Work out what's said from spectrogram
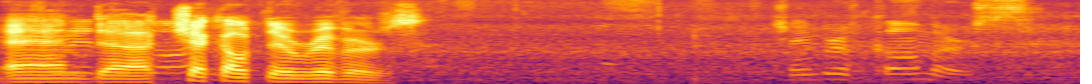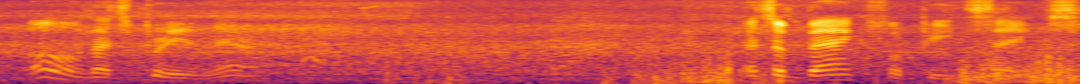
and uh, check out their rivers. Chamber of Commerce. Oh, that's pretty in there. That's a bank for Pete's sakes.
